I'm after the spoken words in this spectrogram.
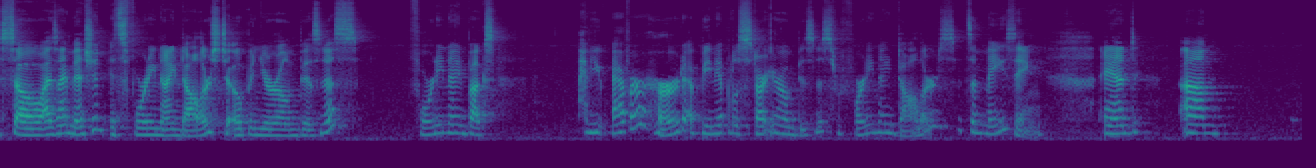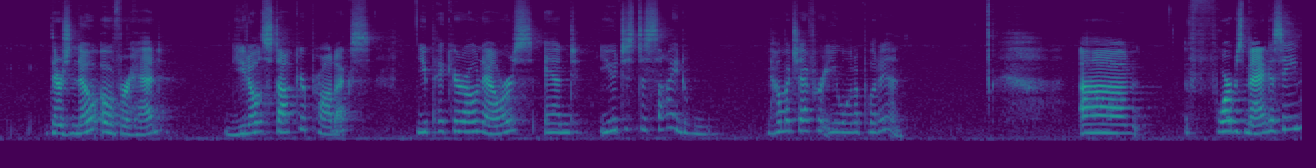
So, as I mentioned, it's $49 to open your own business. 49 bucks. Have you ever heard of being able to start your own business for $49? It's amazing. And um, there's no overhead. You don't stock your products. You pick your own hours and you just decide how much effort you want to put in. Um, Forbes magazine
